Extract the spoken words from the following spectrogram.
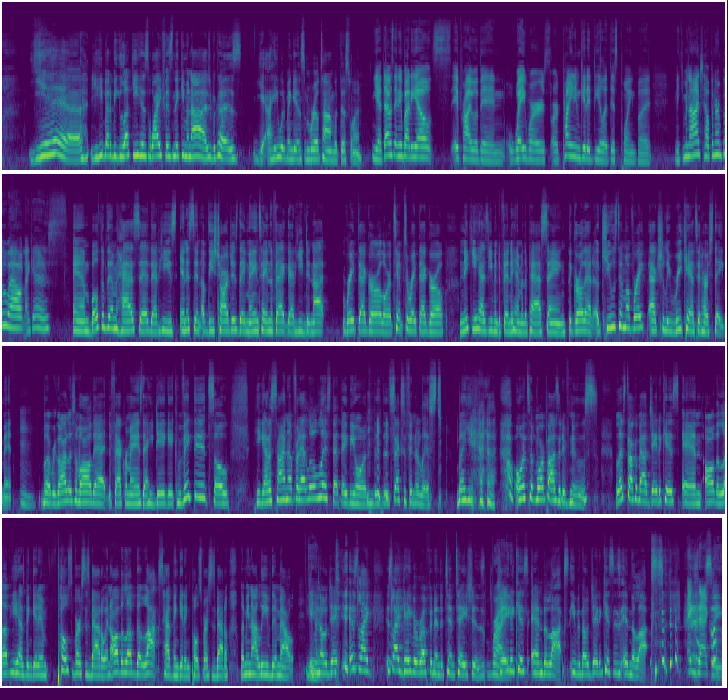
yeah, he better be lucky his wife is Nicki Minaj because yeah, he would have been getting some real time with this one. yeah if that was anybody else it probably would have been way worse or probably didn't even get a deal at this point but nicki minaj helping her boo out i guess and both of them has said that he's innocent of these charges. They maintain the fact that he did not rape that girl or attempt to rape that girl. Nicki has even defended him in the past, saying the girl that accused him of rape actually recanted her statement. Mm. But regardless of all that, the fact remains that he did get convicted, so he got to sign up for that little list that they be on, the, the sex offender list. But yeah, on to more positive news. Let's talk about Jadakiss and all the love he has been getting post Verzuz battle, and all the love the Lox have been getting post Verzuz battle. Let me not leave them out. Even though Jay, it's like it's like David Ruffin and the Temptations, Right. Jadakiss and the Lox. Even though Jadakiss is in the Lox, exactly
